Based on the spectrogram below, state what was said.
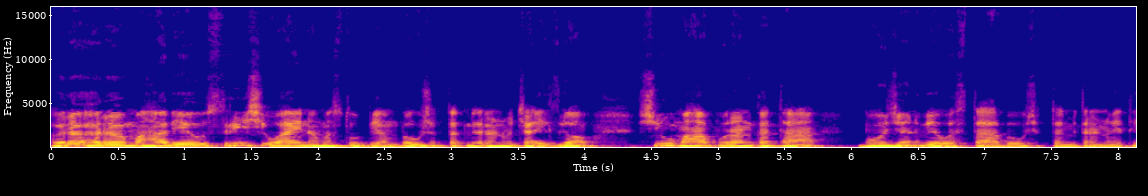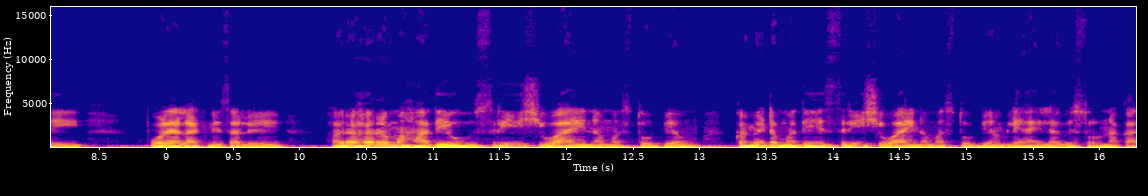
हर हर महादेव श्री शिवाय नमस्तुभ्यम बघू शकतात मित्रांनो चाळीसगाव शिव महापुराण कथा भोजन व्यवस्था. बघू शकतात मित्रांनो येथे पोळ्या लाटणे चालू आहे. हर हर महादेव श्री शिवाय नमस्तोभ्यम कमेंटमध्ये श्री शिवाय नमस्तोभ्यम लिहायला विसरू नका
